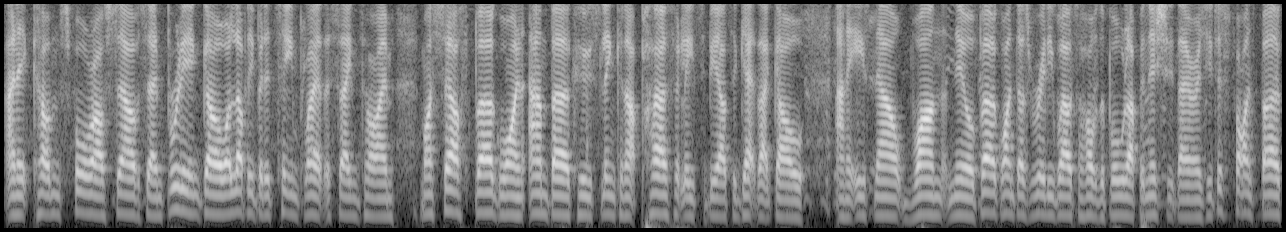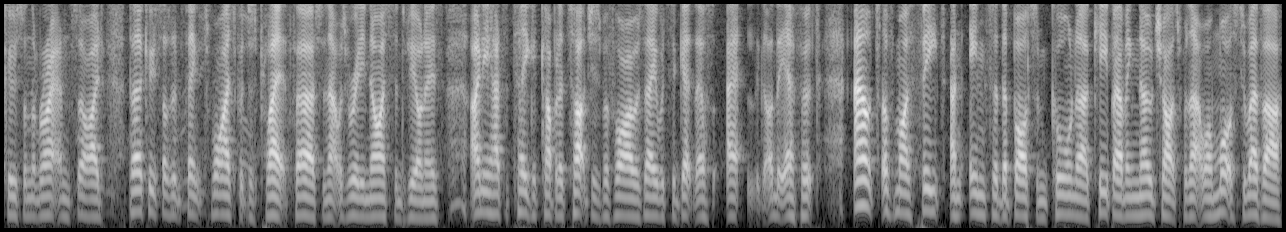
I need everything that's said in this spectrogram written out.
And it comes for ourselves then. Brilliant goal. A lovely bit of team play at the same time. Myself, Bergwijn and Berghuis linking up perfectly to be able to get that goal. And it is now 1-0. Bergwijn does really well to hold the ball up initially there as he just finds Berghuis on the right-hand side. Berghuis doesn't think twice but just play it first. And that was really nice and to be honest. I only had to take a couple of touches before I was able to get this, uh, the effort out of my feet and into the bottom corner. Keep having no chance for that one whatsoever.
